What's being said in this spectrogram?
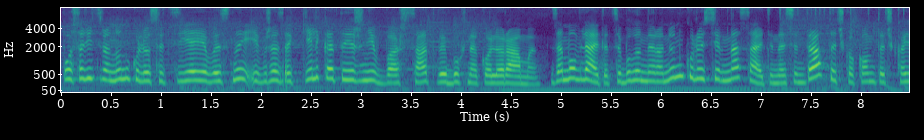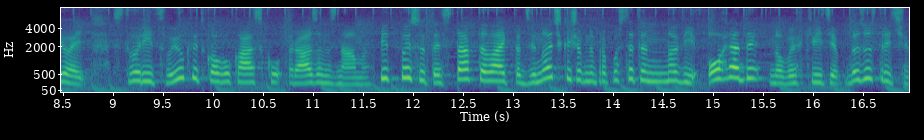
Посадіть ранункулюси цієї весни, і вже за кілька тижнів ваш сад вибухне кольорами. Замовляйте цибулини ранункулюсів на сайті nasintrav.com.ua. Створіть свою квіткову казку разом з нами. Підписуйтесь, ставте лайк та дзвіночки, щоб не пропустити нові огляди нових квітів. До зустрічі!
